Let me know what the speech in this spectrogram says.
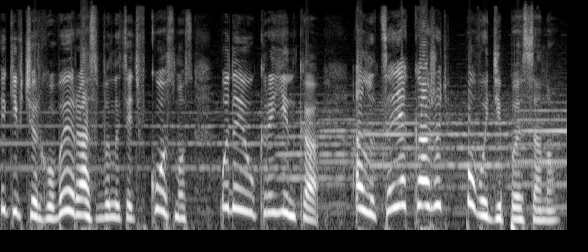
які в черговий раз вилетять в космос, буде і українка. Але це, як кажуть, по воді писано.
